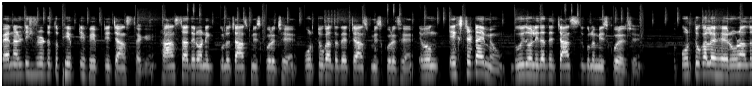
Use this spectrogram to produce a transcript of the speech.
পেনাল্টি শুটআউটে তো ফিফটি ফিফটি চান্স থাকে। ফ্রান্স তাদের অনেকগুলো চান্স মিস করেছে, পর্তুগাল তাদের চান্স মিস করেছে, এবং এক্সট্রা টাইমেও দুই দলই তাদের চান্সেসগুলো মিস করেছে। পর্তুগালে হয়ে রোনালদো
